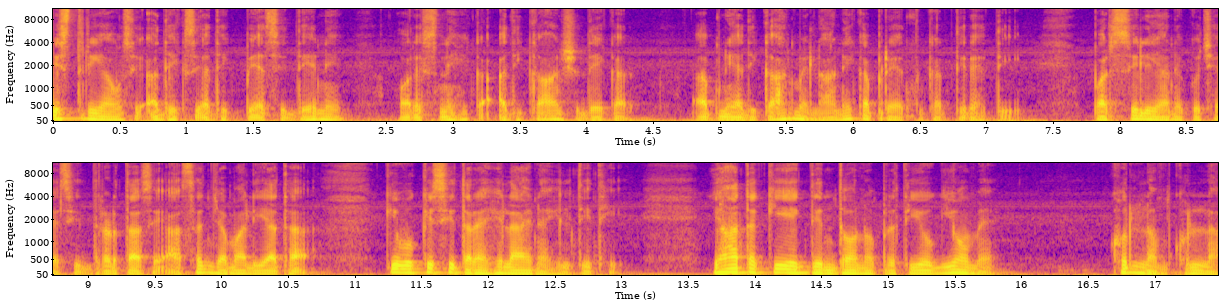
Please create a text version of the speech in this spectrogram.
स्त्रियाँ उसे अधिक से अधिक पैसे देने और स्नेह का अधिकांश देकर अपने अधिकार में लाने का प्रयत्न करती रहती। पर सिलिया ने कुछ ऐसी दृढ़ता से आसन जमा लिया था कि वो किसी तरह हिलाए न हिलती थी। यहाँ तक कि एक दिन दोनों प्रतियोगियों में खुल्लम खुल्ला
